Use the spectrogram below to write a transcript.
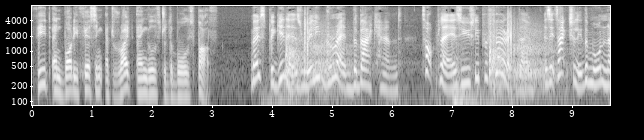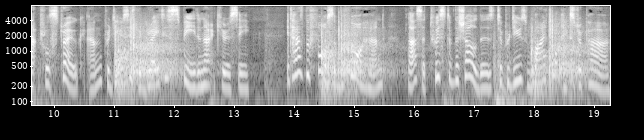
feet and body facing at right angles to the ball's path. Most beginners really dread the backhand. Top players usually prefer it though, as it's actually the more natural stroke and produces the greatest speed and accuracy. It has the force of the forehand, plus a twist of the shoulders to produce vital extra power.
